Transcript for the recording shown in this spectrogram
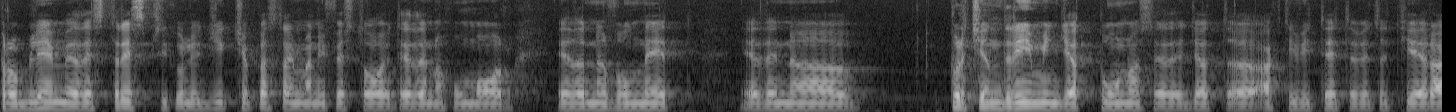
probleme dhe stres psikologjik që pastaj manifestohet edhe në humor, edhe në vullnet, edhe në përqendrimin gjatë punës edhe gjatë aktiviteteve të tjera,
